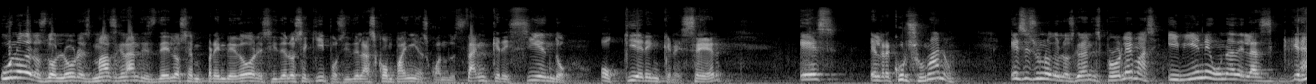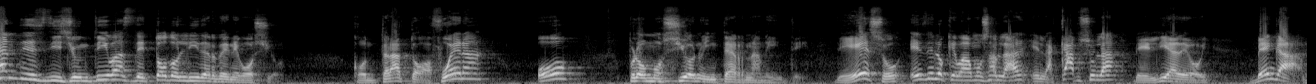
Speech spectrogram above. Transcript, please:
Uno de los dolores más grandes de los emprendedores y de los equipos y de las compañías cuando están creciendo o quieren crecer es el recurso humano. Ese es uno de los grandes problemas y viene una de las grandes disyuntivas de todo líder de negocio. Contrato afuera o promociono internamente. De eso es de lo que vamos a hablar en la cápsula del día de hoy. Venga,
